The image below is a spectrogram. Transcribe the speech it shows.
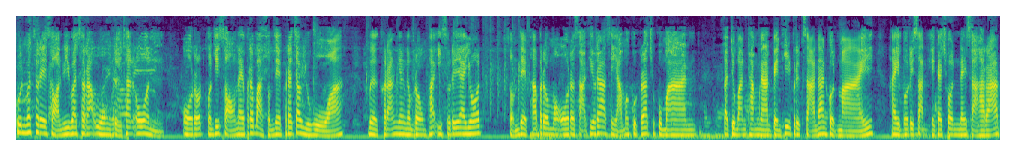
คุณวัชเรศรวิวัชระวงศ์หรือท่านโอ้นโอรสคนที่สองในพระบาทสมเด็จพระเจ้าอยู่หัว เมื่อครั้งยังดำรงพระอิสริยยศ สมเด็จพระบรมโอรสาธิราชสยามกุฎราชกุมาร ปัจจุบันทำงานเป็นที่ปรึกษาด้านกฎหมาย ให้บริษัทเอกชนในสหรัฐ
